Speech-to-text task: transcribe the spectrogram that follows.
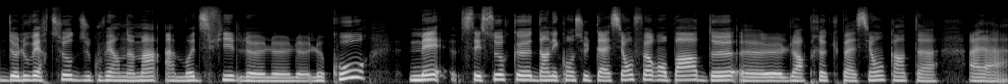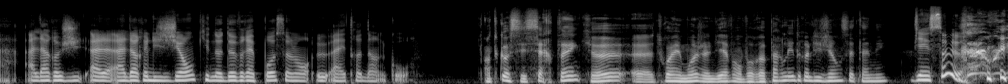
de l'ouverture du gouvernement à modifier le, le, le cours mais c'est sûr que dans les consultations, feront part de euh, leurs préoccupations quant à, à, à, la, à, la, religion qui ne devrait pas, selon eux, être dans le cours. En tout cas, c'est certain que euh, toi et moi, Geneviève, on va reparler de religion cette année. Bien sûr. oui,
